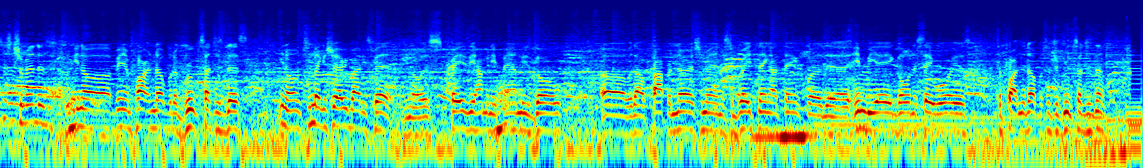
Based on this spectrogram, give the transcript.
It's just tremendous, you know, uh, being partnered up with a group such as this. You know, just making sure everybody's fed. You know, it's crazy how many families go uh, without proper nourishment. It's a great thing, I think, for the NBA, Golden State Warriors, to partner up with such a group such as them.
